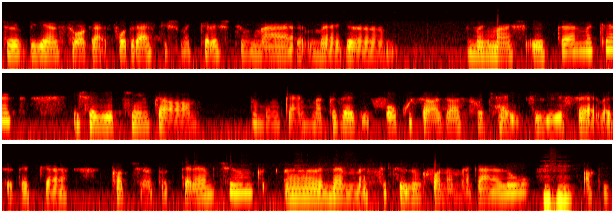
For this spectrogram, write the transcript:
több ilyen szolgált fodrászt is megkerestünk már, meg, meg más éttermeket, és egyébként a, a munkánknak az egyik fókusza az az, hogy helyi civil szervezetekkel kapcsolatot teremtsünk. Nem messze tőlünk van a megálló, uh-huh. akik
